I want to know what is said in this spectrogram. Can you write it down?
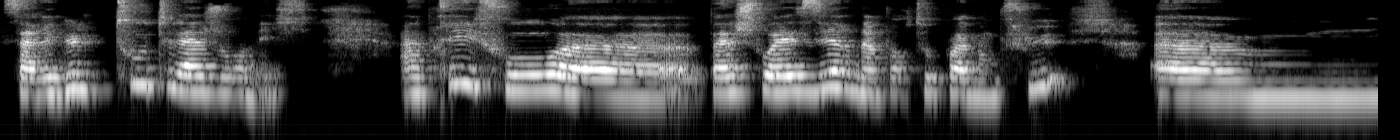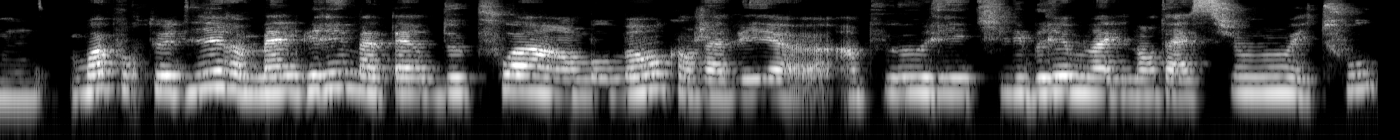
ça régule toute la journée. Après, il faut euh, pas choisir n'importe quoi non plus. Euh, moi, pour te dire, malgré ma perte de poids à un moment, quand j'avais euh, un peu rééquilibré mon alimentation et tout,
